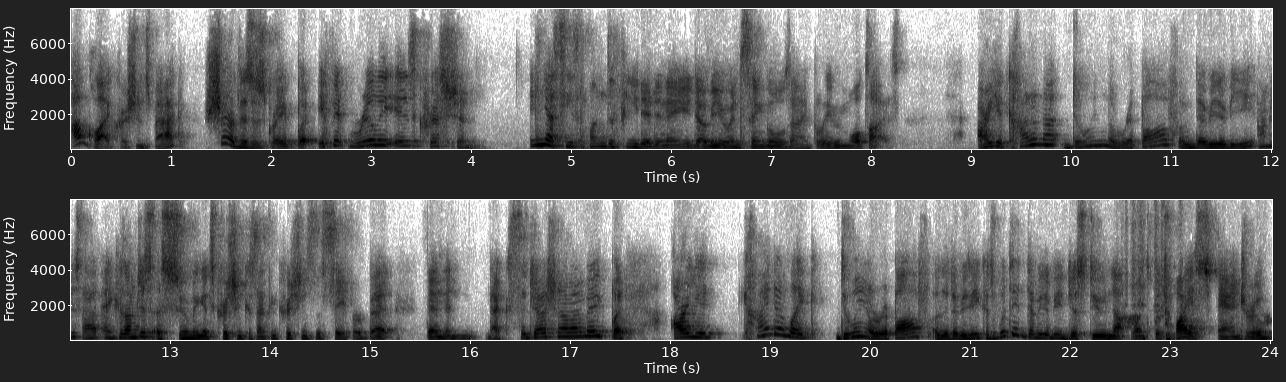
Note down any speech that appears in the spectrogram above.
I'm glad Christian's back. Sure, this is great, but if it really is Christian, and yes, he's undefeated in AEW in singles and I believe in multis, are you kind of not doing the ripoff of WWE? I'm just because I'm just assuming it's Christian because I think Christian's the safer bet than the next suggestion I'm gonna make. But are you kind of like doing a ripoff of the WWE because what did WWE just do not once but twice, Andrew?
